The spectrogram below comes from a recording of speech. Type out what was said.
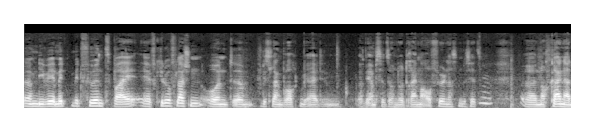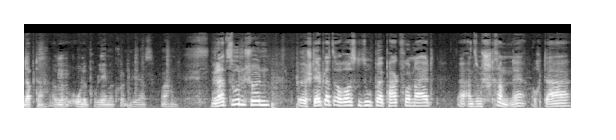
ähm, die wir mit, mitführen, zwei 11 Kilo Flaschen und ähm, bislang brauchten wir halt, also wir haben es jetzt auch nur dreimal auffüllen lassen bis jetzt, äh, noch keine Adapter. Also ohne Probleme konnten die das machen. Und dazu einen schönen äh, Stellplatz auch rausgesucht bei Park for Night äh, an so einem Strand. Ne? Auch da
